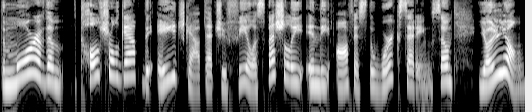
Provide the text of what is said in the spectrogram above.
the more of the cultural gap, the age gap that you feel, especially in the office, the work setting. So 연령,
